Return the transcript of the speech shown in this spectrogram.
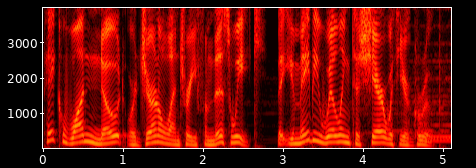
Pick one note or journal entry from this week that you may be willing to share with your group.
